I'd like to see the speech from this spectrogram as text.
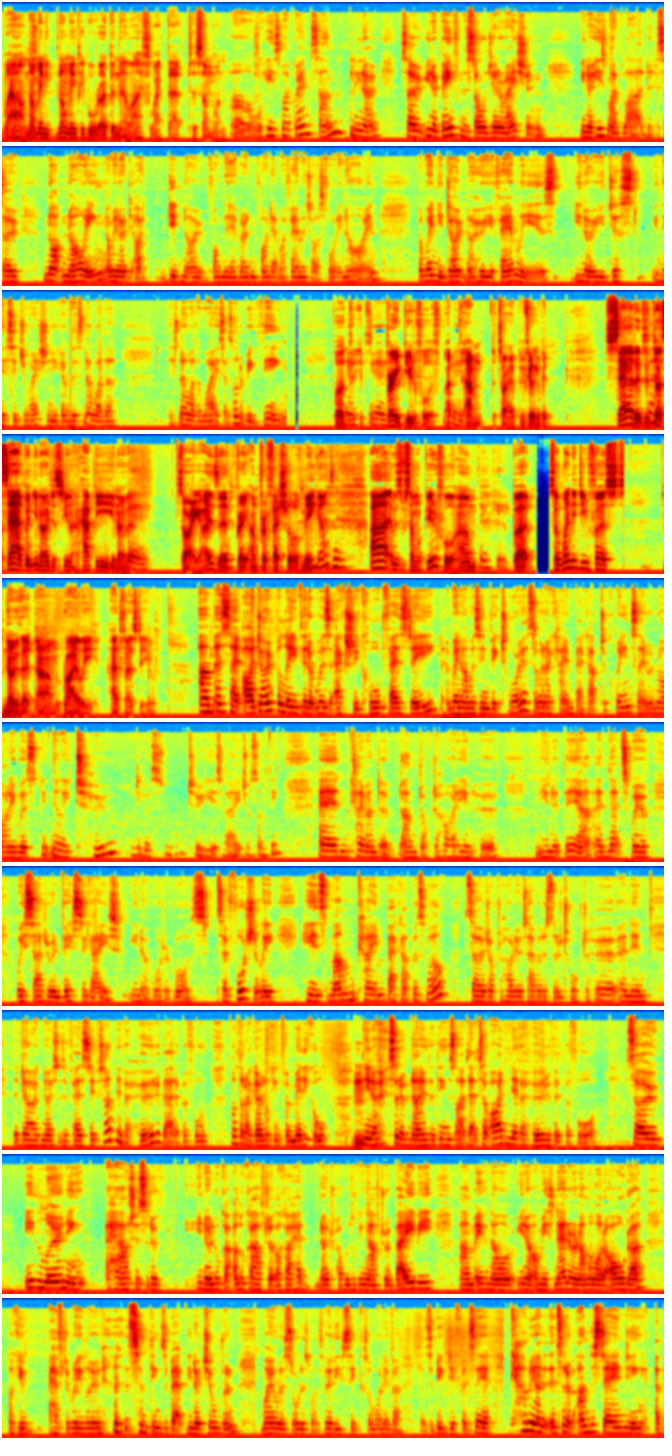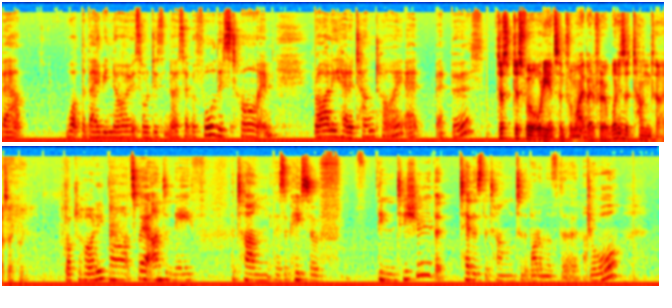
Wow, not many not many people would open their life like that to someone. oh, well, he's my grandson, you know. So, you know, being from the stolen generation, you know, he's my blood. So, not knowing, I mean, I, I did know from there, but I didn't find out my family till I was 49. But when you don't know who your family is, you know, you just, in this situation, you go, well, there's no other. There's no other way, so it's not a big thing. Well, Yeah, it's yeah. very beautiful. If I, Yeah. um, sorry, I've been feeling a bit sad. It's not sad, but you know, just you know, happy. You know that. Sorry, guys. That's very unprofessional of me, guys. Uh, it was somewhat beautiful. Um, Thank you. but so when did you first know that um, Riley had FASD? Um, as I say, I don't believe that it was actually called FASD when I was in Victoria. So when I came back up to Queensland when Riley was I think nearly two, I think it was two years of age or something, and came under um, Dr. Heidi and her unit there, and that's where we started to investigate, you know, what it was. So fortunately, his mum came back up as well. So Dr. Heidi was able to sort of talk to her, and then the diagnosis of FASD. So I'd never heard about it before. Not that I go looking for medical, Mm. you know, sort of names and things like that. So I'd never heard of it before. So in learning how to sort of, you know, look look after, it, like I had no problems looking after a baby, um, even though you know I'm his nana and I'm a lot older. Like you have to relearn some things about you know children. My oldest daughter's what 36 or whatever, so it's a big difference there. Coming on and sort of understanding about what the baby knows or doesn't know. So before this time, Riley had a tongue tie at, at birth. Just just for audience and for my Mm. benefit, what is a tongue tie exactly? Dr. Heidi? Oh, it's where underneath the tongue there's a piece of thin tissue that tethers the tongue to the bottom of the jaw,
